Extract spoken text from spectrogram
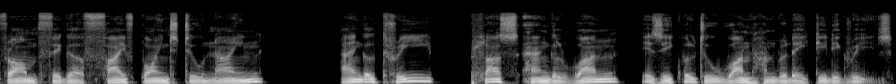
from figure 5.29, angle 3 plus angle 1 is equal to 180 degrees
